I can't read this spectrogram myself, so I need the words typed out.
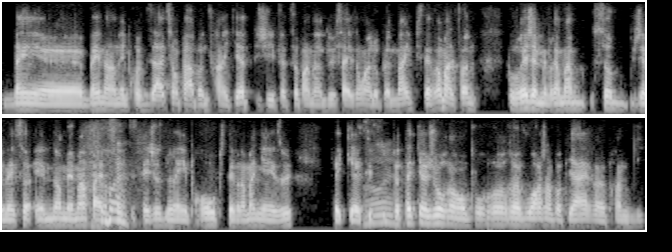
bien ben en improvisation par bonne franquette. Puis j'ai fait ça pendant deux saisons à l'Open Mic. Puis c'était vraiment le fun. Pour vrai, j'aimais vraiment ça. J'aimais ça énormément faire ça. C'était juste de l'impro, puis c'était vraiment niaiseux. Fait que Ah ouais. peut-être qu'un jour, on pourra revoir Jean Paupière euh, prendre vie.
